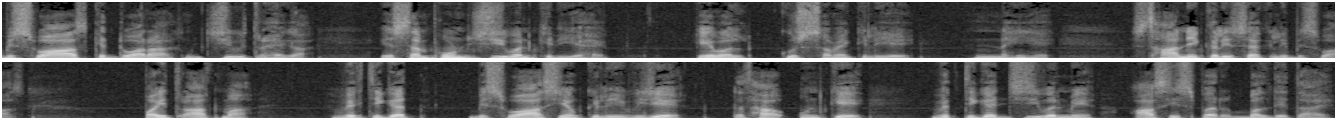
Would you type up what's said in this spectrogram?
विश्वास के द्वारा जीवित रहेगा। ये संपूर्ण जीवन के लिए है। केवल कुछ समय के लिए नहीं है। स्थानीय कलिसिया के लिए विश्वास। पवित्र आत्मा, व्यक्तिगत विश्वासियों के लिए विजय तथा उनके व्यक्तिगत जीवन में आशीष पर बल देता है।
